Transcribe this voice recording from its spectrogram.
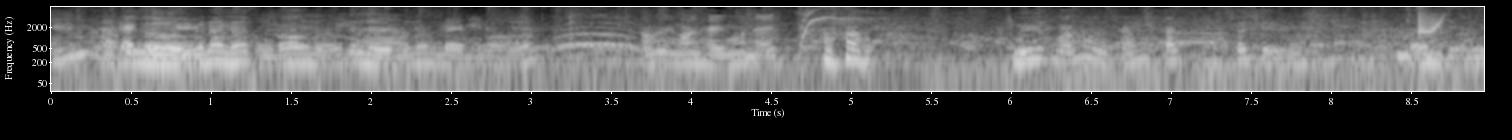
kiếm ha Cái lườn của nó nữa còn ngon nữa. Cái lườn của nó mềm ngon lắm. Không này ngon thiệt, ngon thiệt. Nước mắm cắm tất tất chuyện Để em chị luôn.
